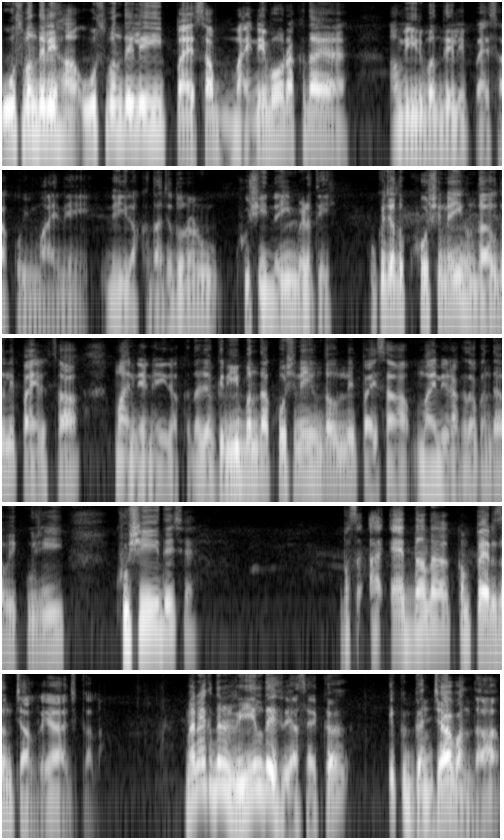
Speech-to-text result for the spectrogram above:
ਉਸ ਬੰਦੇ ਲਈ, ਹਾਂ, ਉਸ ਬੰਦੇ ਲਈ ਪੈਸਾ ਮਾਇਨੇ ਬਹੁਤ ਰੱਖਦਾ ਆ। ਅਮੀਰ ਬੰਦੇ ਲਈ ਪੈਸਾ ਕੋਈ ਮਾਇਨੇ ਨਹੀਂ ਰੱਖਦਾ। ਜਦੋਂ ਉਹਨਾਂ ਨੂੰ ਖੁਸ਼ੀ ਨਹੀਂ ਮਿਲਦੀ, ਕਿਉਂਕਿ ਜਦੋਂ ਖੁਸ਼ ਨਹੀਂ ਹੁੰਦਾ, ਉਹਦੇ ਲਈ ਪੈਸਾ ਮਾਇਨੇ ਨਹੀਂ ਰੱਖਦਾ। ਜਾਂ ਗਰੀਬ ਬੰਦਾ ਖੁਸ਼ ਨਹੀਂ ਹੁੰਦਾ, ਉਹਦੇ ਲਈ ਪੈਸਾ ਮਾਇਨੇ ਰੱਖਦਾ। ਉਹ ਕਹਿੰਦਾ ਵੀ ਖੁਸ਼ੀ ਖੁਸ਼ੀ ਇਹਦੇ 'ਚ ਹੈ। ਬਸ ਐਦਾਂ ਦਾ ਕੰਪੈਰੀਜ਼ਨ ਚੱਲ ਰਿਹਾ ਅੱਜ ਕੱਲ ਮੈਂ ਨਾ ਇੱਕ ਦਿਨ ਰੀਲ ਦੇਖ ਰਿਹਾ ਸੀ ਇੱਕ ਇੱਕ ਗੰਜਾ ਬੰਦਾ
